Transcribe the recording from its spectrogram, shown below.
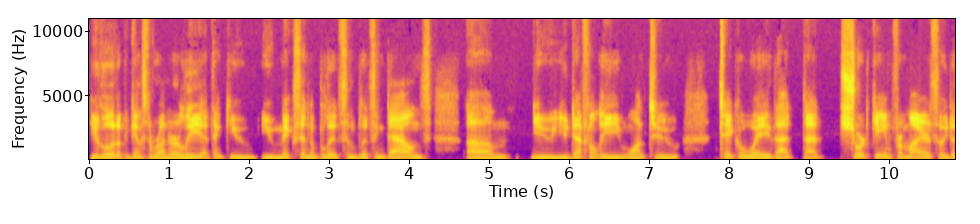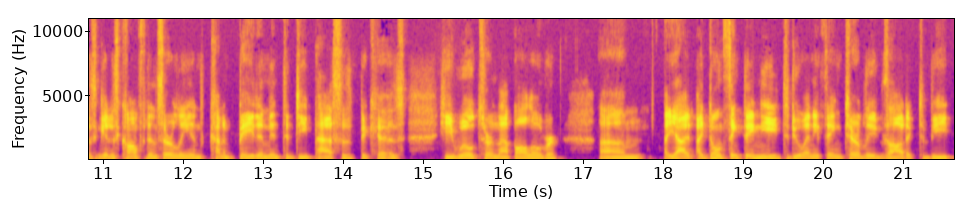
you load up against the run early. I think you you mix in a blitz and blitzing downs. Um, you you definitely want to take away that that short game from Myers so he doesn't get his confidence early and kind of bait him into deep passes because he will turn that ball over. Um, yeah, I, I don't think they need to do anything terribly exotic to beat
